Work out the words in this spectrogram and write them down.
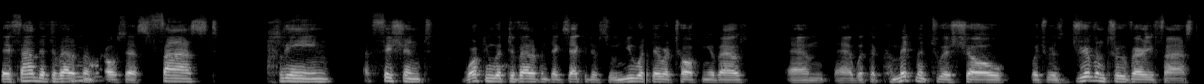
They found the development mm-hmm. process fast, clean, efficient, working with development executives who knew what they were talking about, um, uh, with the commitment to a show which was driven through very fast,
